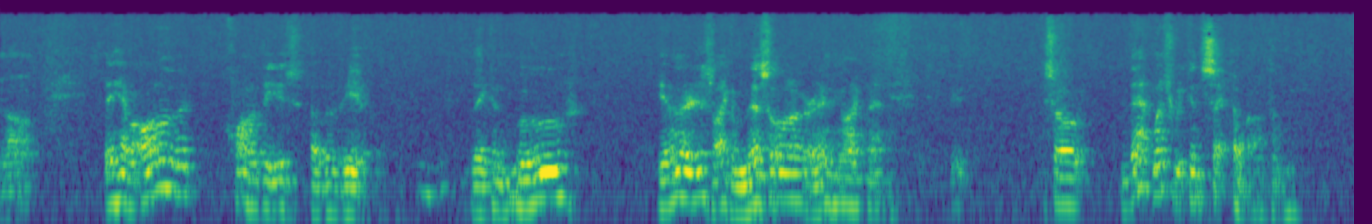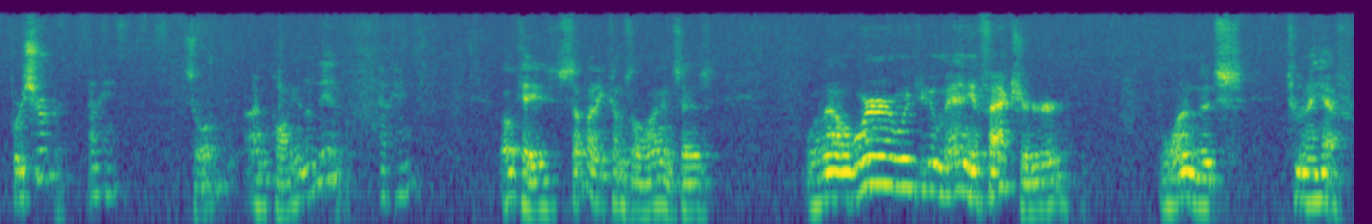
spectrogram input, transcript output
I No. They have all of the qualities of a vehicle. They can move, you know, they're just like a missile or anything like that. So that much we can say about them, for sure. Okay, So I'm calling it a vehicle. okay. Okay, somebody comes along and says, well, now, where would you manufacture one that's two and a half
